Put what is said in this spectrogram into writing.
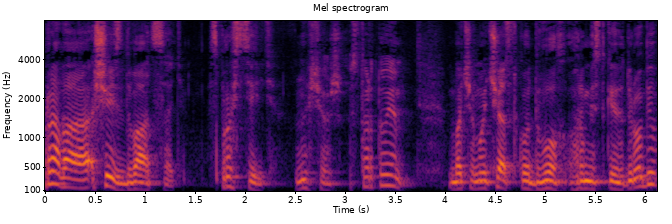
Вправа 6.20. Спростіть. Ну що ж, стартуємо. Бачимо частку двох громістких дробів.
